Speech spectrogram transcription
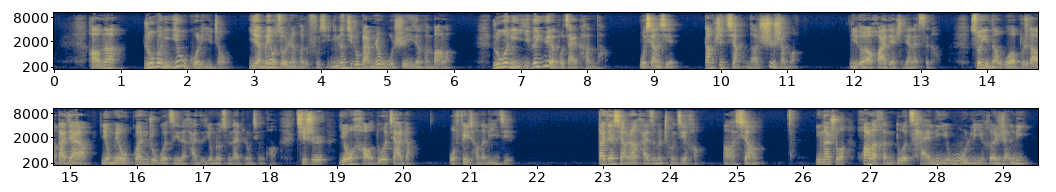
好，那如果你又过了一周，也没有做任何的复习，你能记住百分之五十，已经很棒了。如果你一个月不再看它，我相信当时讲的是什么，你都要花一点时间来思考。所以呢，我不知道大家呀有没有关注过自己的孩子，有没有存在这种情况？其实有好多家长，我非常的理解。大家想让孩子们成绩好啊，想，应该说花了很多财力、物力和人力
